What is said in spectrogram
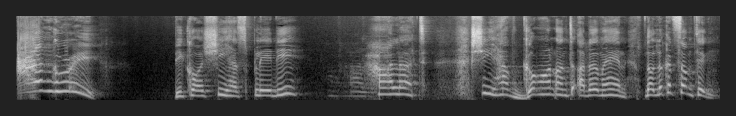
angry because she has played the harlot. She have gone unto other men. Now look at something.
